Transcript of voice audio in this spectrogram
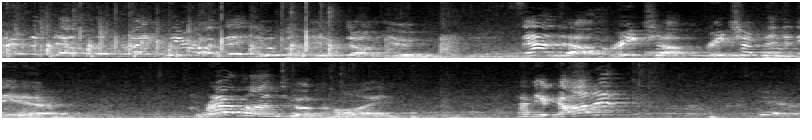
There's a gentleman right here. I bet you you? Stand up, reach up, reach up into the air. Grab onto a coin. Have you got it? Yeah.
